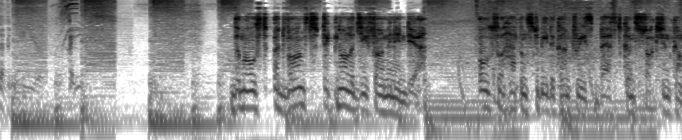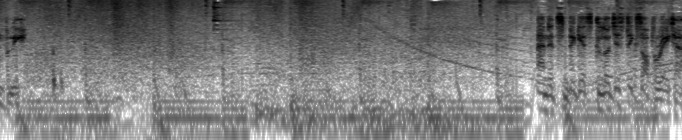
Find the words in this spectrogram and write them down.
AK-47 to your face. The most advanced technology firm in India also happens to be the country's best construction company. And its biggest logistics operator.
